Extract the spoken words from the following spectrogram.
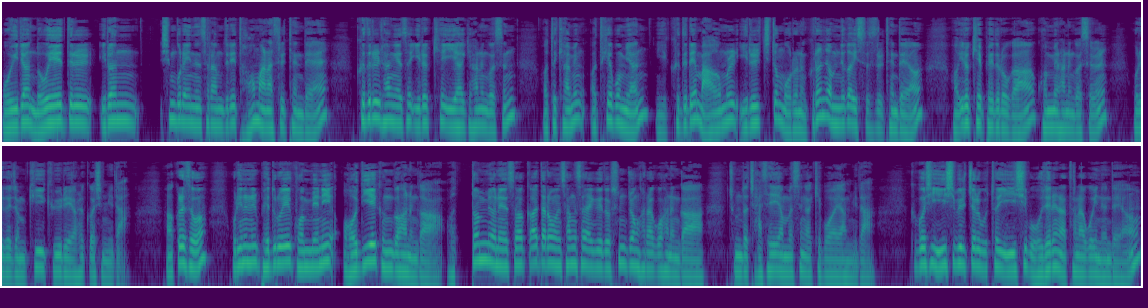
오히려 노예들 이런 신분에 있는 사람들이 더 많았을 텐데 그들을 향해서 이렇게 이야기하는 것은 어떻게 하면 어떻게 보면 이 그들의 마음을 잃을지도 모르는 그런 염려가 있었을 텐데요. 어, 이렇게 베드로가 권면하는 것을 우리가 좀 귀 기울여야 할 것입니다. 아, 그래서 우리는 베드로의 권면이 어디에 근거하는가, 어떤 면에서 까다로운 상사에게도 순종하라고 하는가 좀 더 자세히 한번 생각해 보아야 합니다. 그것이 21절부터 25절에 나타나고 있는데요.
